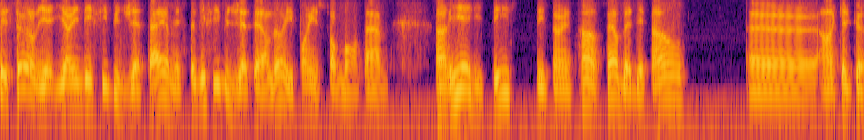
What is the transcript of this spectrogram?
c'est sûr, il y, a un défi budgétaire, mais ce défi budgétaire-là n'est pas insurmontable. En réalité, c'est un transfert de dépenses euh, en quelque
